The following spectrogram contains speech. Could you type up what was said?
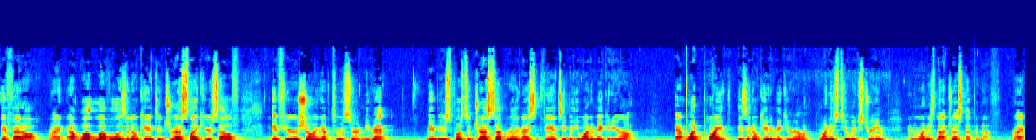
if at all, right? At what level is it okay to dress like yourself if you're showing up to a certain event? Maybe you're supposed to dress up really nice and fancy, but you want to make it your own. At what point is it okay to make it your own? One is too extreme and one is not dressed up enough, right?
